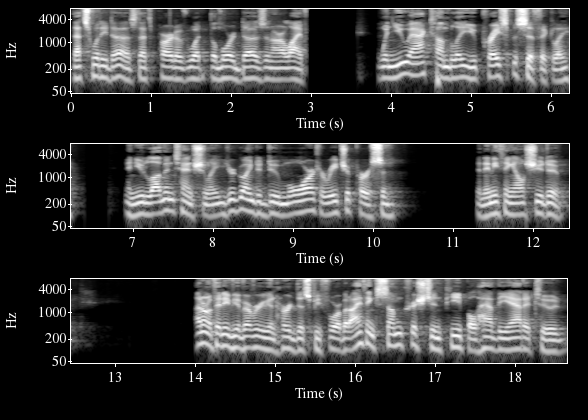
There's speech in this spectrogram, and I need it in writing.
That's what he does. That's part of what the Lord does in our life. When you act humbly, you pray specifically, and you love intentionally, you're going to do more to reach a person than anything else you do. I don't know if any of you have ever even heard this before, but I think some Christian people have the attitude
